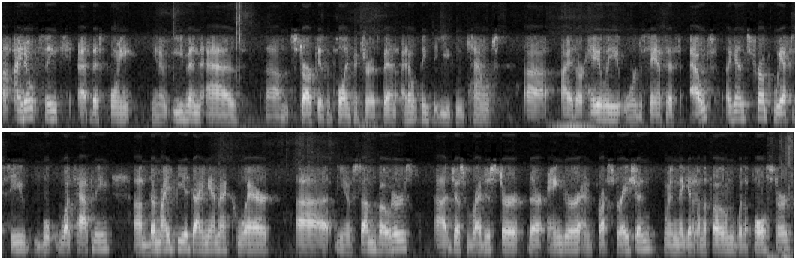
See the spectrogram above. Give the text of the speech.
I don't think at this point, you know, even as um, stark as the polling picture has been, I don't think that you can count uh, either Haley or DeSantis out against Trump. We have to see w- what's happening. Um, there might be a dynamic where uh, you know some voters uh, just register their anger and frustration when they get on the phone with a pollster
